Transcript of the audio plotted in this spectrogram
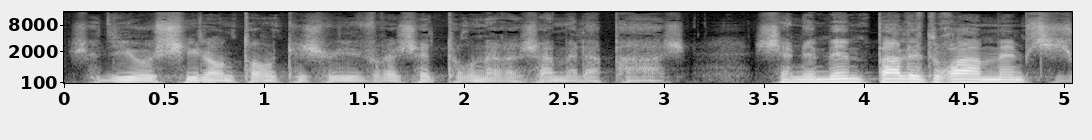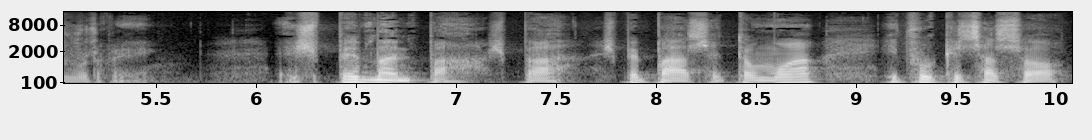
Je dis aussi longtemps que je vivrai, je ne tournerai jamais la page. Je n'ai même pas le droit, même si je voudrais. Et je ne peux même pas. Je ne je peux pas. C'est en moi. Il faut que ça sorte.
